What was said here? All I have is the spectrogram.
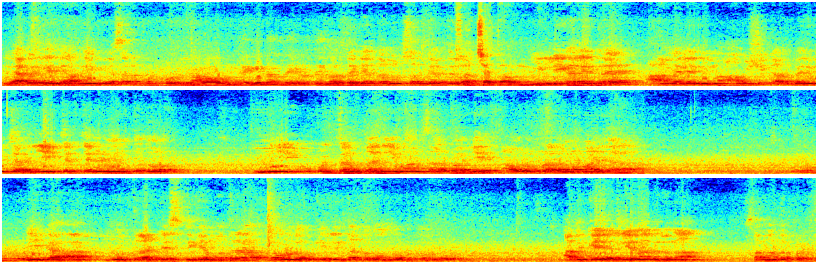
ನೀವು ಹೆಸರ ಕೊಟ್ಕೊಡ್ರಿ ನಾವು ಅವ್ರನ್ನ ತೆಗಿದಂತ ಹೇಳ್ತಾ ನಾವು ತೆಗೆಂತ ಮುಚ್ಚಂತ ಹೇಳ್ತಿಲ್ಲ. ಸ್ವಚ್ಛತೆ ಅವ್ರು ಇಲ್ಲಿಗಲ್ ಇದ್ರೆ ಆಮೇಲೆ ನಿಮ್ಮ ಆ ವಿಷಯಕ್ಕೆ ಅದು ಬೇರೆ ವಿಚಾರ. ಈಗ ಚರ್ಚೆ ನಡೆಯುವಂಥದ್ದು ನೀವು ಕೊಟ್ಟಂತ ನಿಯಮಾನುಸಾರವಾಗಿ ಅವರು ಪ್ರಾರಂಭ ಮಾಡಿದ್ದಾರೆ ಈಗ ಮೂತ್ರ ಟೆಸ್ಟಿಗೆ ಮೂತ್ರ ತಗೊಂಡೋಗ್ಬೇಕು ಎಲ್ಲಿಂದ ತಗೊಂಡು ಹೋಗ್ಬೇಕು ಅದಕ್ಕೆ ಏನಾದ್ರೂ ಸಂಬಂಧಪಟ್ಟ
